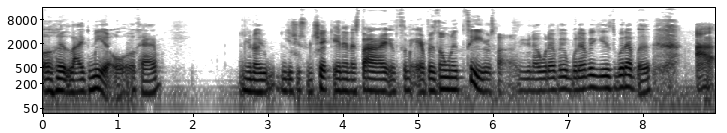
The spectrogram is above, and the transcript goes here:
a hood like meal. Okay. You know, get you some chicken and a side and some Arizona tea or something. You know, whatever, whatever is, whatever. I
